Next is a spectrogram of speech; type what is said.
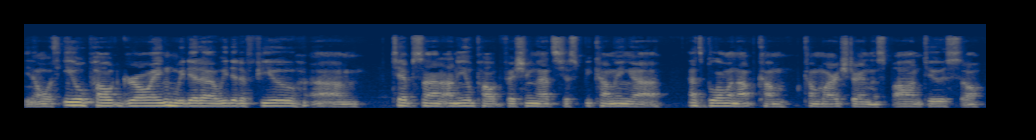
you know, with eel pout growing, we did a we did a few um, tips on on eel pout fishing. That's just becoming uh, that's blowing up come come March during the spawn too. So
